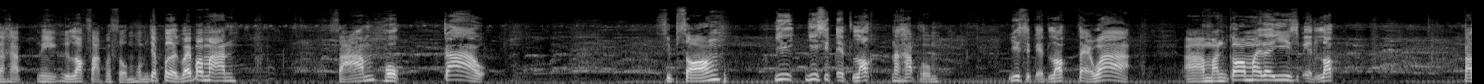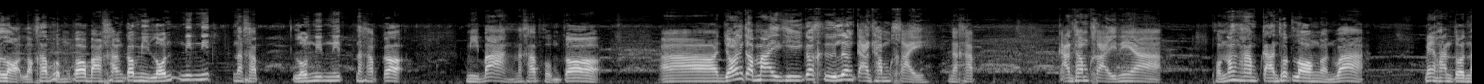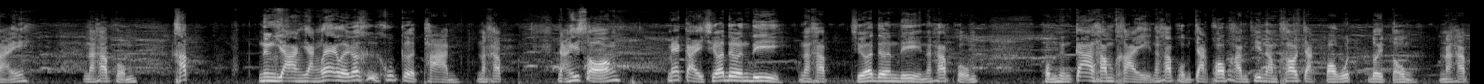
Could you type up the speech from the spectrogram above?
นะครับ นี่คือล็อกฝากผสม ผมจะเปิดไว้ประมาณสามหกเก้าสิบสองยี่สิบเอ็ดล็อกนะครับผม 21 ล็อก แต่ว่าอ่ามันก็ไม่ได้ 21 ล็อก ตลอดหรอกครับ ผมก็บางครั้งก็มีล้นนิดๆนะครับ ล้นนิดๆนะครับก็มีบ้างนะครับ ผมก็อ่าย้อนกลับมาอีกทีก็คือเรื่องการทำไข่นะครับ การทำไข่เนี่ยผมต้องทำการทดลองก่อนว่า แม่พันธุ์ตัวไหนนะครับ ผมคัดหนึ่งอย่างอย่างแรกเลยก็คือคู่เกิดผ่านนะครับ อย่างที่สองแม่ไก่เชื้อเดินดีนะครับ เชื้อเดินดีนะครับ ผม ผมถึงกล้าทำไข่นะครับ ผมจากพ่อพันธุ์ที่นำเข้าจากปอวุฒโดยตรงนะครับ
